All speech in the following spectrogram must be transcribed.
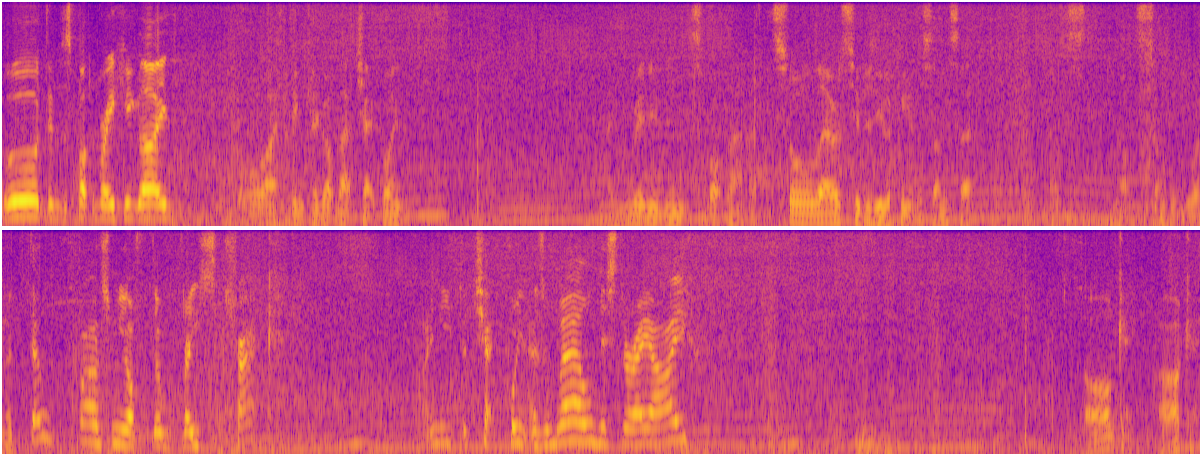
Oh, didn't spot the braking line. Oh, I think I got that checkpoint. I really didn't spot that at all there as soon as you're looking at the sunset. That's not something you want to... Don't barge me off the racetrack. I need the checkpoint as well, Mr. AI. Okay, okay.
